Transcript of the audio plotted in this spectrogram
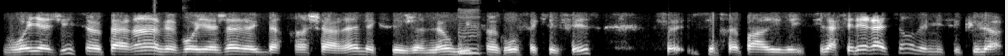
voyagé, si un parent avait voyagé avec Bertrand Charret, avec ces jeunes-là, oui, mm. c'est un gros sacrifice. Ça ne serait pas arrivé. Si la fédération avait mis ses culottes,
